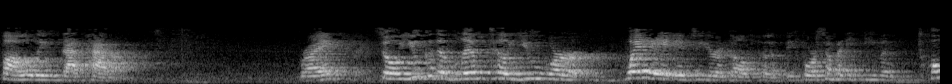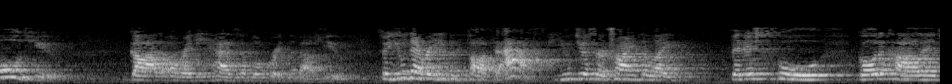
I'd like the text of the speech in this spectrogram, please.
following that pattern. Right? So you could have lived till you were way into your adulthood before somebody even told you God already has a book written about you. So you never even thought to ask. You just are trying to like finish school, go to college,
